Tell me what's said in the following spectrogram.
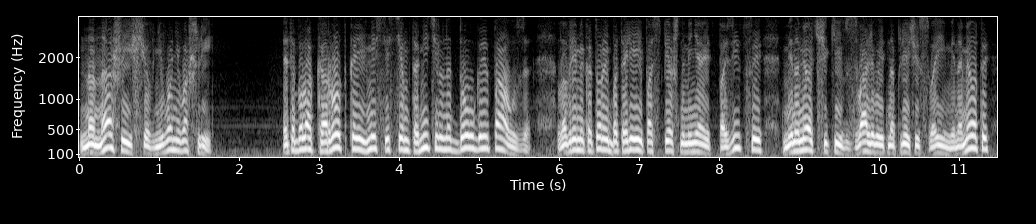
но наши еще в него не вошли. Это была короткая и вместе с тем томительно долгая пауза, во время которой батареи поспешно меняют позиции, минометчики взваливают на плечи свои минометы —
